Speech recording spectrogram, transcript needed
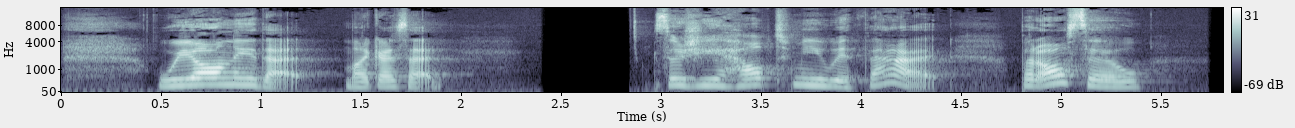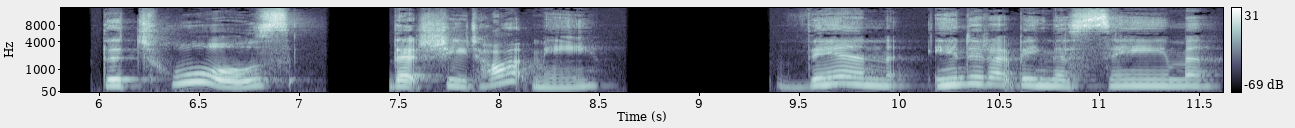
we all need that, like I said. So she helped me with that, but also the tools that she taught me then ended up being the same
